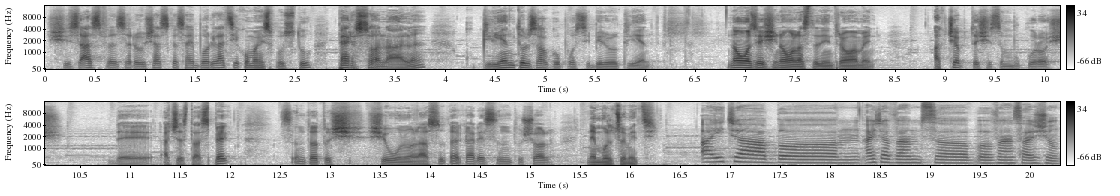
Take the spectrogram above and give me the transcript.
și să astfel să reușească să aibă o relație, cum ai spus tu, personală cu clientul sau cu posibilul client. 99% dintre oameni acceptă și sunt bucuroși de acest aspect, sunt totuși și 1% care sunt ușor nemulțumiți. Aici, bă, aici vreau să, bă, vreau să ajung.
